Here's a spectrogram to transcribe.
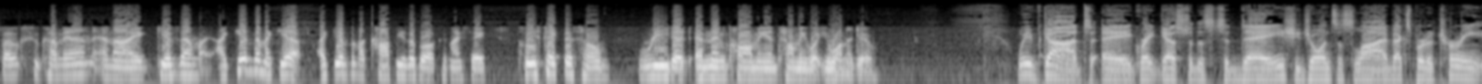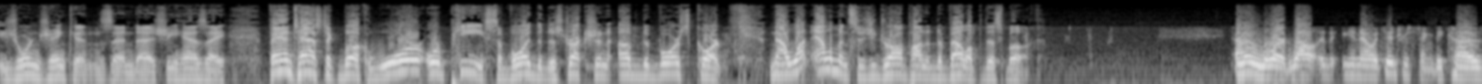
folks who come in and I give them I give them a gift. I give them a copy of the book and I say, please take this home, read it, and then call me and tell me what you want to do. We've got a great guest with us today. She joins us live, expert attorney Joryn Jenkins, and uh, she has a fantastic book, War or Peace Avoid the Destruction of Divorce Court. Now, what elements did you draw upon to develop this book? Oh, Lord. Well, you know, it's interesting because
